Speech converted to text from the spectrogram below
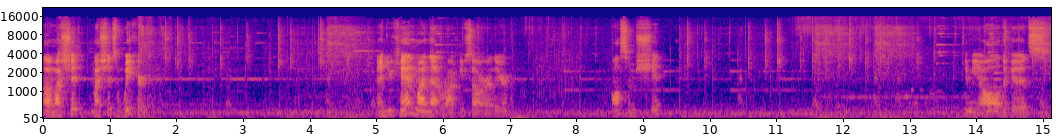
Oh, my shit, my shit's weaker. And you can mine that rock you saw earlier. Awesome shit. Give me all the goods.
